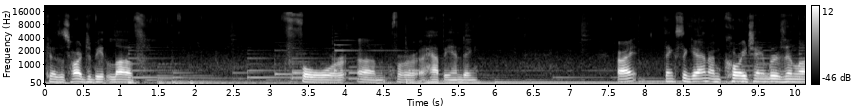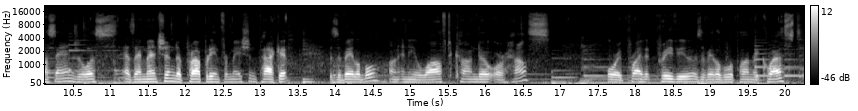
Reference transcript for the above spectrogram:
because it's hard to beat love for um, for a happy ending. All right. Thanks again. I'm Corey Chambers in Los Angeles. As I mentioned, a property information packet is available on any loft, condo, or house, or a private preview is available upon request.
